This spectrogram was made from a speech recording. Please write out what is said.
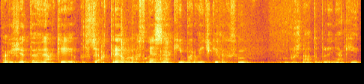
Takže to je nějaký prostě akryl, vlastně, Jasně. nějaký barvičky, tak jsem, možná to byly nějaký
